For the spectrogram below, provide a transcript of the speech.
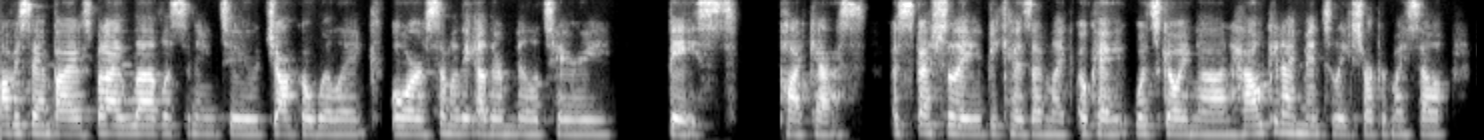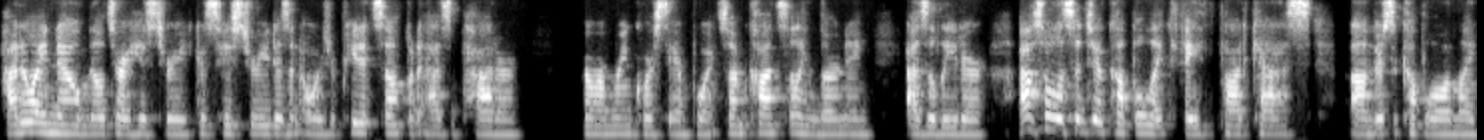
obviously I'm biased, but I love listening to Jocko Willink or some of the other military based podcasts, especially because I'm like, okay, what's going on? How can I mentally sharpen myself? How do I know military history? Because history doesn't always repeat itself, but it has a pattern from a Marine Corps standpoint. So I'm constantly learning as a leader. I also listen to a couple like faith podcasts. Um, there's a couple on like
